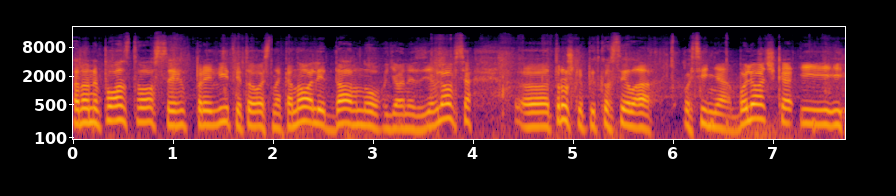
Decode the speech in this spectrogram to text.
Шановне панство, всіх привіт! І то ось на каналі. Давно я не з'являвся. Е, трошки підкосила осіння болячка і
